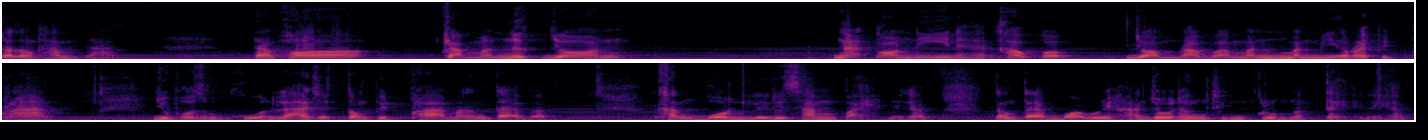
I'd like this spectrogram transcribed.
ก็ต้องทำตาม แต่พอกลับมานึกย้อนณตอนนี้นะฮะเขาก็ยอมรับว่ามันมันมีอะไรผิดพลาด อยู่พอสมควรและอาจจะต้องผิดพลาดมาตั้งแต่แบบข้างบนเลยด้วยซ้ำไปนะครับ ตั้งแต่บอร์ดบริหารจนกระทั่งถึงกลุ่มนักเตะนะครับ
